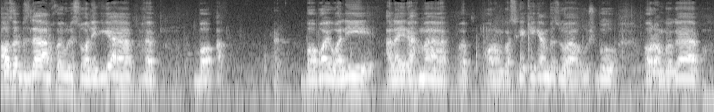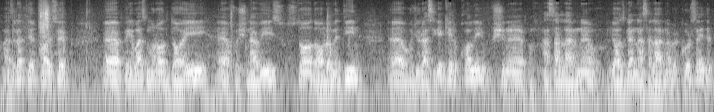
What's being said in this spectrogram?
hozir bizlar anxoy uli suoliga boboy vali alayhirahma uh, oromgohsiga kelganmiz va ushbu oromgohga hazrati qori sohib uh, peyvazmurod doi uh, xushnavis ustod olimiddin hujrasiga kelib qoldik u kishini asarlarini yozgan narsalarini bir ko'rsak deb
